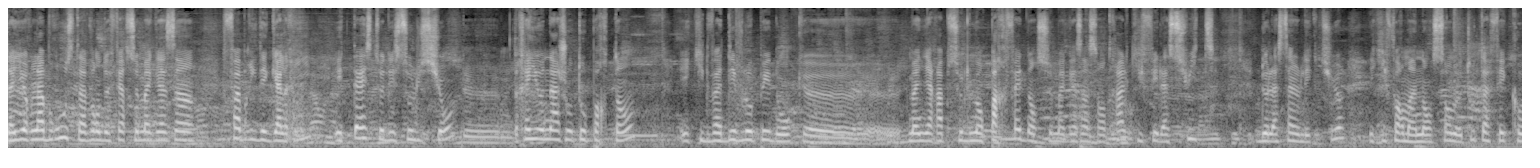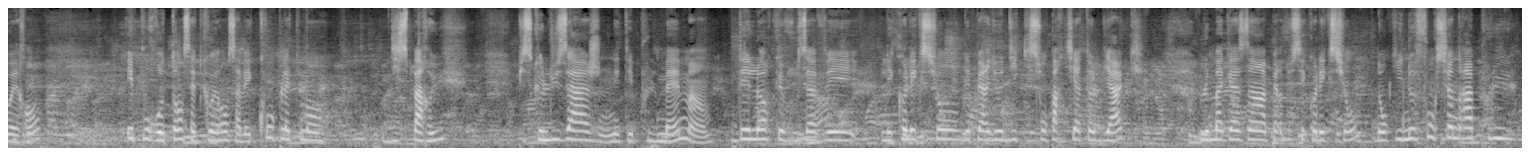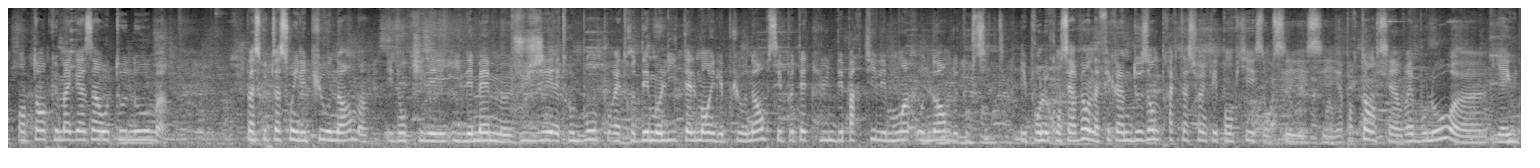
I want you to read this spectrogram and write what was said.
D'ailleurs, Labrouste, avant de faire ce magasin, fabrique des galeries et teste des solutions de rayonnage autoportant et qu'il va développer donc euh, de manière absolument parfaite dans ce magasin central qui fait la suite de la salle de lecture et qui forme un ensemble tout à fait cohérent. Et pour autant, cette cohérence avait complètement disparu puisque l'usage n'était plus le même. Dès lors que vous avez les collections des périodiques qui sont partis à Tolbiac, le magasin a perdu ses collections, donc il ne fonctionnera plus en tant que magasin autonome parce que de toute façon il est plus aux normes et donc il est, il est même jugé être bon pour être démoli tellement il est plus aux normes. C'est peut-être l'une des parties les moins aux normes de tout le site. Et pour le conserver, on a fait quand même deux ans de tractation avec les pompiers, donc c'est important, c'est un vrai boulot. Euh, il y a eu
